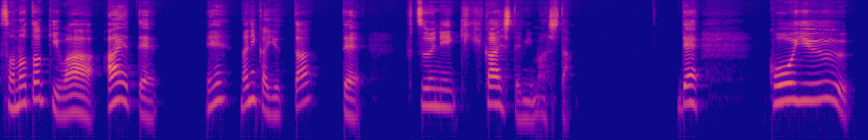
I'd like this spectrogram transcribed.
その時はあえて、え、何か言った？って普通に聞き返してみました。で、こういう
